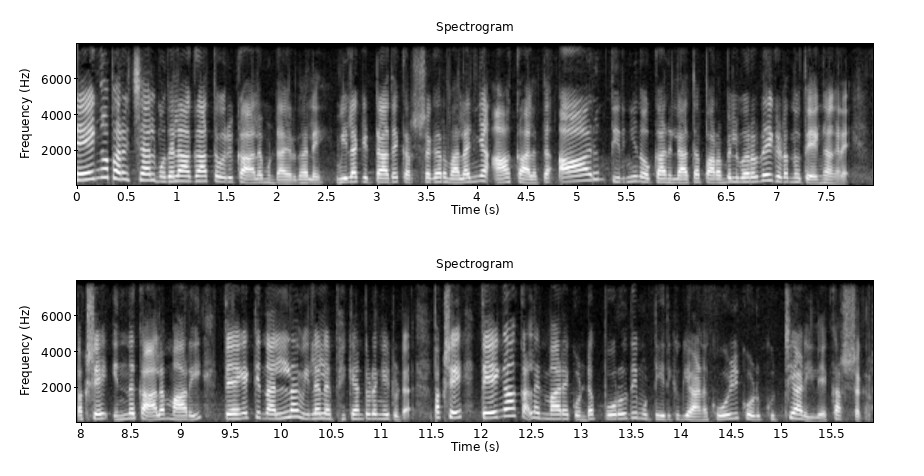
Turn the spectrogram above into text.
തേങ്ങ പറിച്ചാൽ മുതലാകാത്ത ഒരു കാലമുണ്ടായിരുന്നു അല്ലേ? വില കിട്ടാതെ കർഷകർ വലഞ്ഞ ആ കാലത്ത് ആരും തിരിഞ്ഞു നോക്കാനില്ലാത്ത പറമ്പിൽ വെറുതെ കിടന്നു തേങ്ങ അങ്ങനെ. പക്ഷേ ഇന്ന് കാലം മാറി തേങ്ങയ്ക്ക് നല്ല വില ലഭിക്കാൻ തുടങ്ങിയിട്ടുണ്ട്. പക്ഷേ തേങ്ങാ കള്ളന്മാരെ കൊണ്ട് പൊറുതി മുട്ടിയിരിക്കുകയാണ് കോഴിക്കോട് കുറ്റ്യാടിയിലെ കർഷകർ.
